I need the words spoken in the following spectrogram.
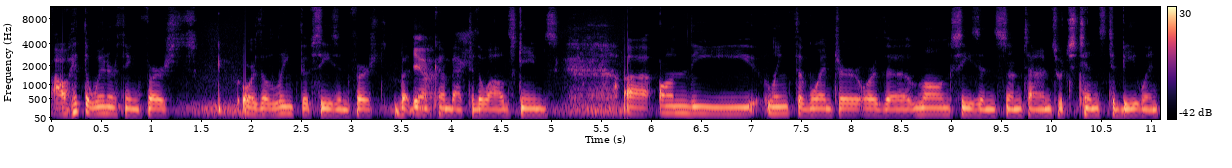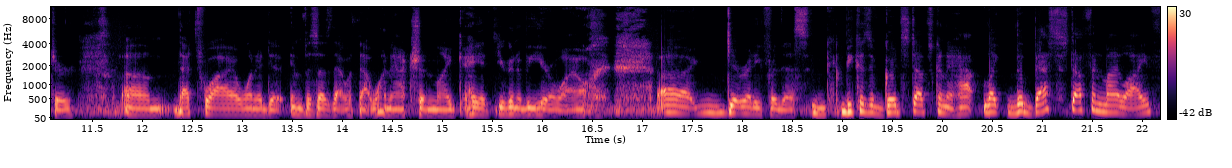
I'll hit the winter thing first, or the length of season first, but then yeah. come back to the wild schemes. Uh, on the length of winter or the long seasons, sometimes, which tends to be winter, um, that's why I wanted to emphasize that with that one action. Like, hey, you're going to be here a while. uh, get ready for this because if good stuff's going to happen, like the best stuff in my life,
